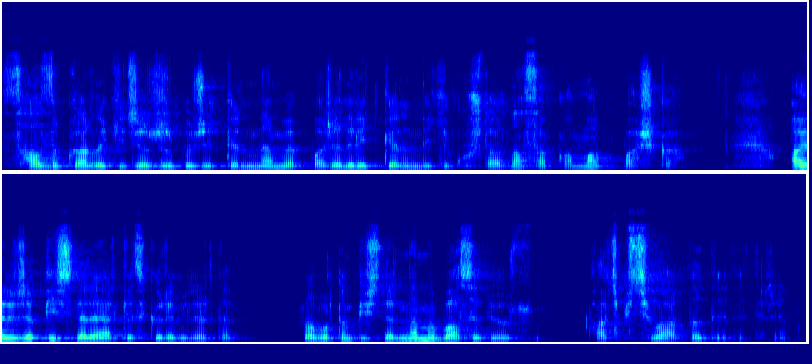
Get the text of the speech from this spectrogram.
Sazlıklardaki cırcır böceklerinden ve baca deliklerindeki kuşlardan saklanmak başka. Ayrıca piçleri herkes görebilirdi. Robert'ın piçlerinden mi bahsediyorsun? Kaç piçi vardı dedi Tyrion.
